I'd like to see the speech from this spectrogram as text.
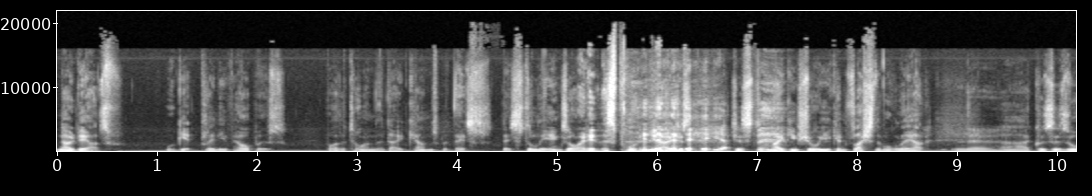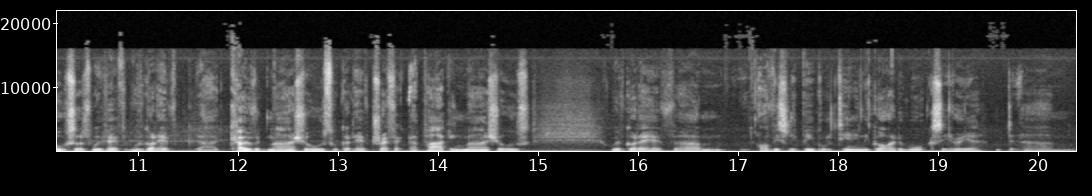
no doubts we'll get plenty of helpers by the time the date comes. But that's that's still the anxiety at this point. You know, just yeah. just making sure you can flush them all out because there's all sorts. We've have, we've got to have uh, COVID marshals. We've got to have traffic uh, parking marshals. We've got to have um, obviously people attending the guided walks area. Um,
